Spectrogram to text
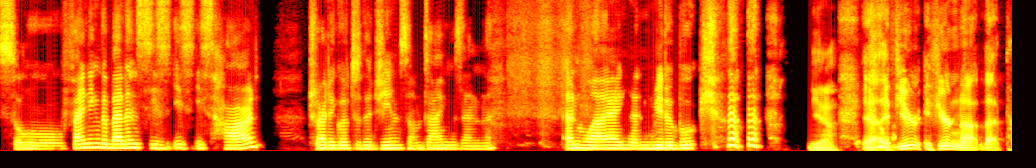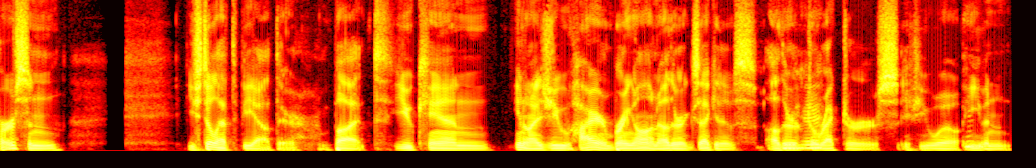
So finding the balance is is, is hard. Try to go to the gym sometimes and unwind and read a book. Yeah. Yeah if you're if you're not that person you still have to be out there, but you can, you know, as you hire and bring on other executives, other mm-hmm. directors, if you will, mm-hmm. even,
